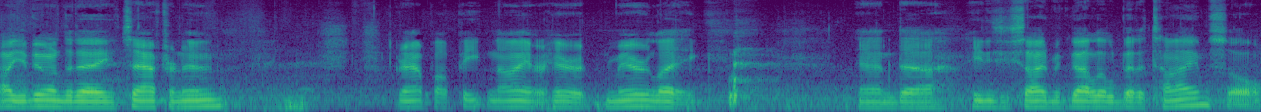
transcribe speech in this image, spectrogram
How you doing today? It's afternoon. Grandpa Pete and I are here at Mirror Lake. And uh, he decided we've got a little bit of time, so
